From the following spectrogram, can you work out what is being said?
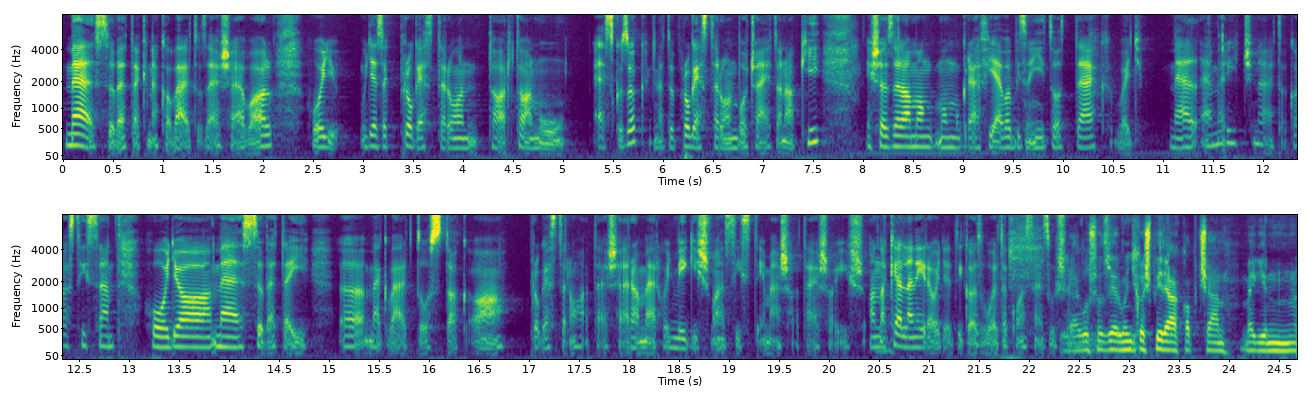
mellszöveteknek a változásával, hogy ugye ezek progeszteron tartalmú eszközök, illetve progeszteron bocsájtanak ki, és ezzel a mammográfiával bizonyították, vagy Mel Emery csináltak, azt hiszem, hogy a mell szövetei megváltoztak a progeszteron hatására, mert hogy mégis van szisztémás hatása is. Annak ellenére, hogy eddig az volt a konszenzus. Világos azért mondjuk a spirál kapcsán megint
